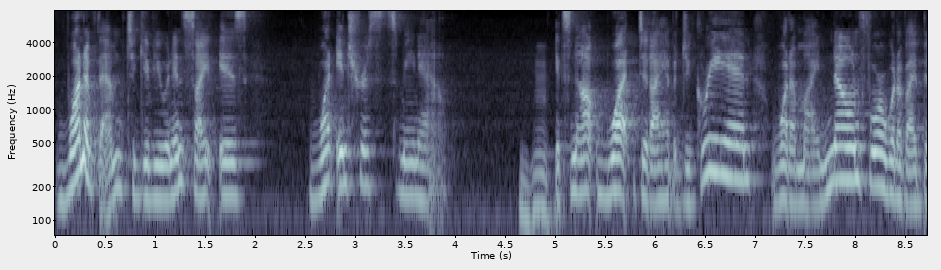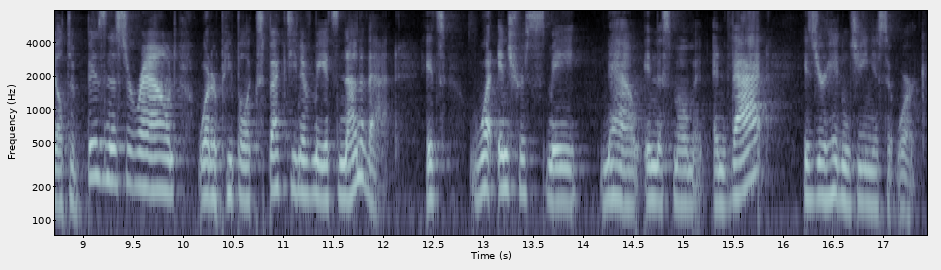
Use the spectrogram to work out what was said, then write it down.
one of them to give you an insight is what interests me now? Mm-hmm. it's not what did i have a degree in? What am i known for? What have i built a business around? What are people expecting of me? It's none of that. It's what interests me now in this moment. And that is your hidden genius at work.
